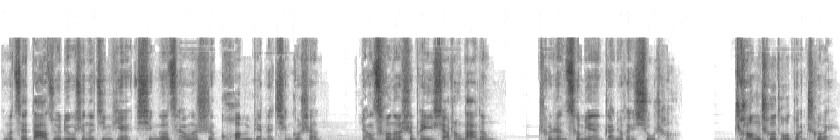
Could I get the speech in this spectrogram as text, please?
那么在大嘴流行的今天，型格采用的是宽扁的前格栅，两侧呢是配狭长大灯，车身侧面感觉很修长，长车头短车尾，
